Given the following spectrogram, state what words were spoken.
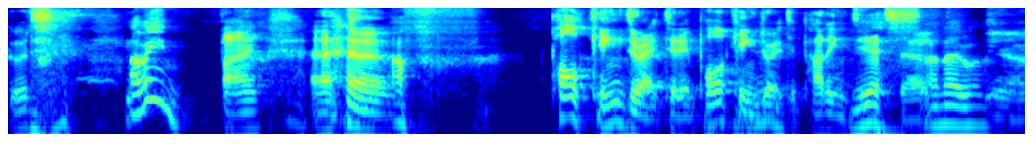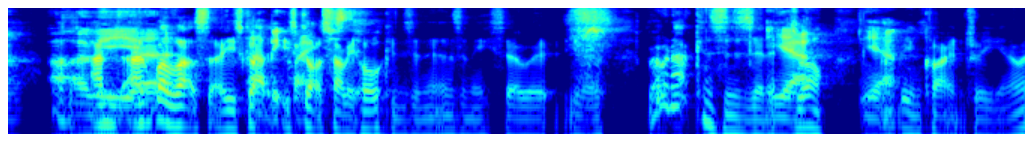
good, I mean, fine. Um, Paul King directed it. Paul King directed Paddington. yes, so, I know. You know, Uh, and, be, and, uh, well, that's he's got he's got Sally. Hawkins in it, hasn't he? So it, you know, Rowan Atkinson's in it yeah, as well. yeah. That'd be quite intriguing. I,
